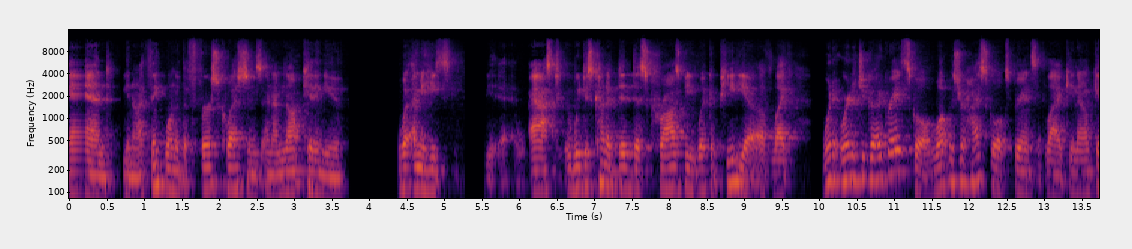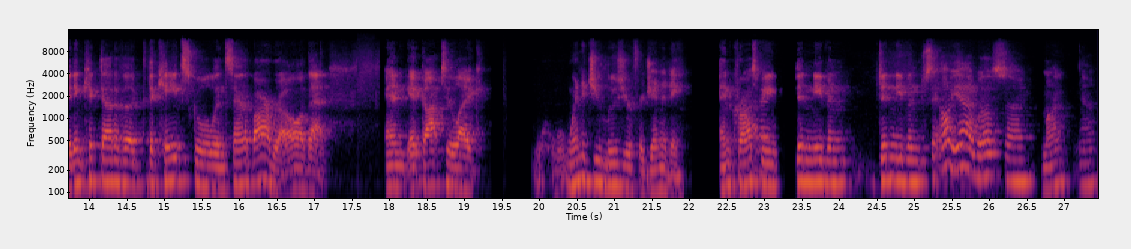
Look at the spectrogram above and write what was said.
And you know, I think one of the first questions, and I'm not kidding you, what I mean, he's asked we just kind of did this crosby wikipedia of like what, where did you go to grade school? What was your high school experience like? You know getting kicked out of a, the Cate school in santa barbara all of that. And it got to like when did you lose your virginity and crosby didn't even didn't even say oh yeah it was uh, you know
